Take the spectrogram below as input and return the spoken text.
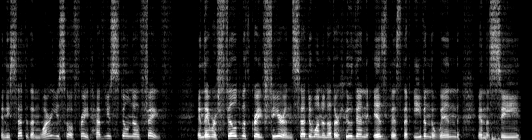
And he said to them, Why are you so afraid? Have you still no faith? And they were filled with great fear and said to one another, Who then is this that even the wind and the sea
